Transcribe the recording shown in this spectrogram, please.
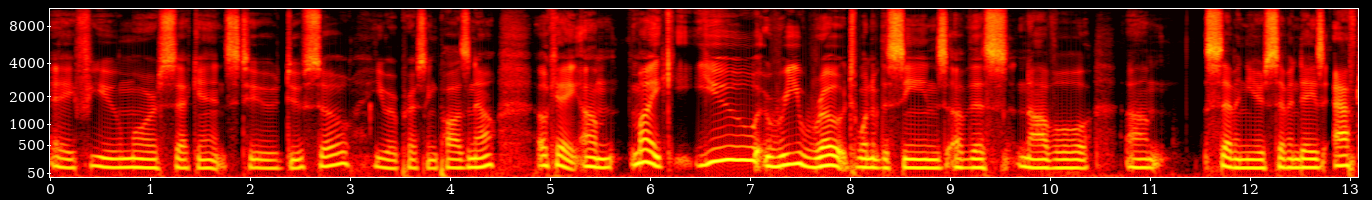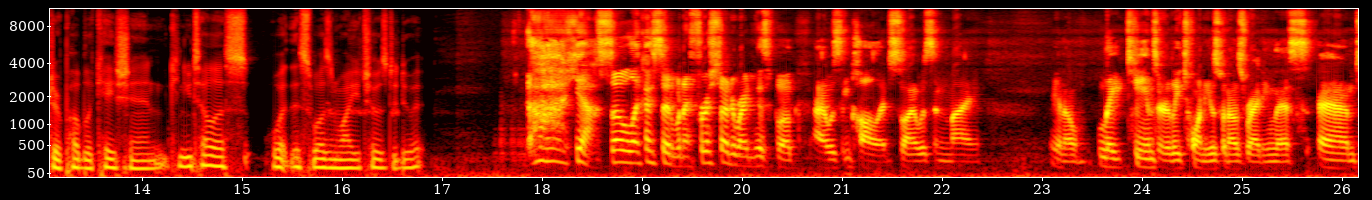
a few more seconds to do so. You are pressing pause now. Okay, um, Mike, you rewrote one of the scenes of this novel. Um, seven years, seven days after publication. Can you tell us what this was and why you chose to do it? Uh, yeah. So, like I said, when I first started writing this book, I was in college. So I was in my, you know, late teens, early twenties when I was writing this. And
